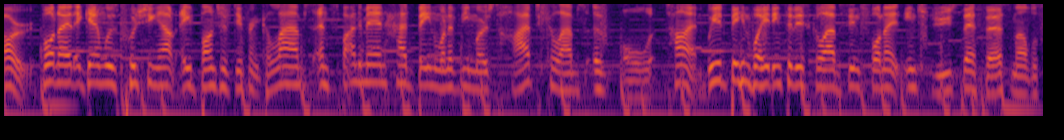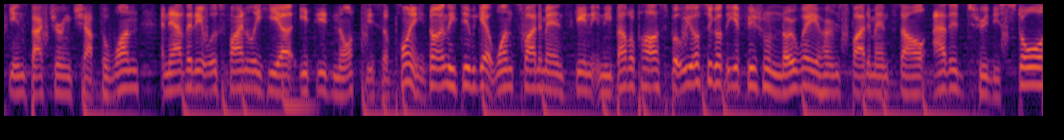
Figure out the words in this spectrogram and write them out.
Bo. Fortnite again was pushing out a bunch of different collabs, and Spider-Man had been one of the most hyped collabs of all time. We had been waiting for this collab since Fortnite introduced their first Marvel skins back during Chapter 1, and now that it was finally here, it did not disappoint. Not only did we get one Spider-Man skin in the Battle Pass, but we also got the official No Way Home Spider-Man style added to the store,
